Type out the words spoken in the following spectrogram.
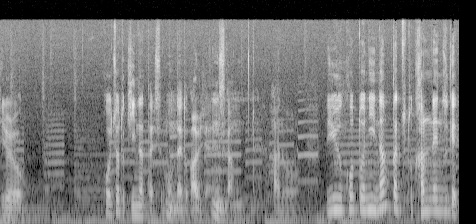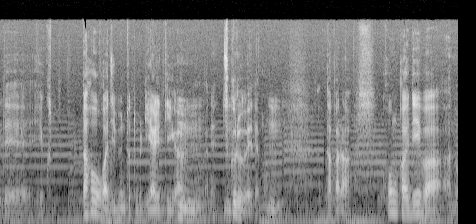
いろいろこうちょっと気になったりする問題とかあるじゃないですか。あのいうことになんかちょっと関連づけていくった方が自分にとってもリアリティがあるというかね、うん作る上でも、うん。だから今回で言えばあの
